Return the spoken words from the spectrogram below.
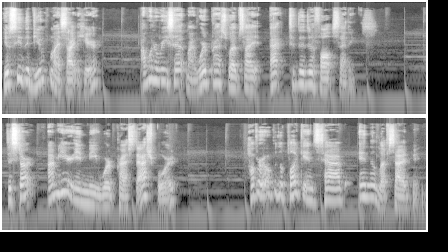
You'll see the view of my site here. I want to reset my WordPress website back to the default settings. To start, I'm here in the WordPress dashboard hover over the Plugins tab in the left side menu.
